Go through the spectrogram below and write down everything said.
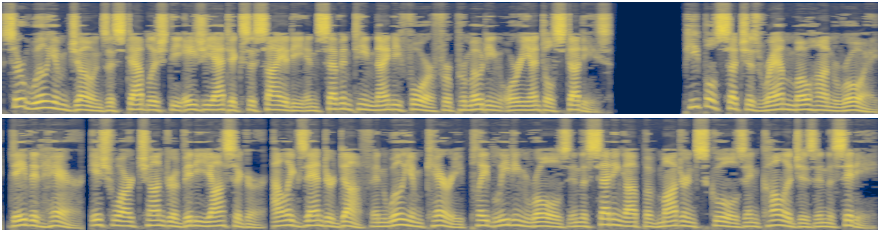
Sir William Jones established the Asiatic Society in 1794 for promoting Oriental studies. People such as Ram Mohan Roy, David Hare, Ishwar Chandra Vidyasagar, Alexander Duff and William Carey played leading roles in the setting up of modern schools and colleges in the city.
